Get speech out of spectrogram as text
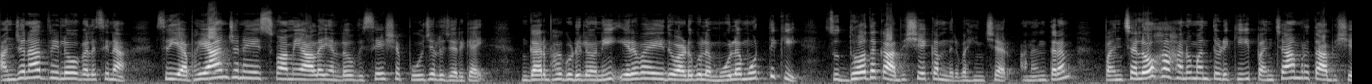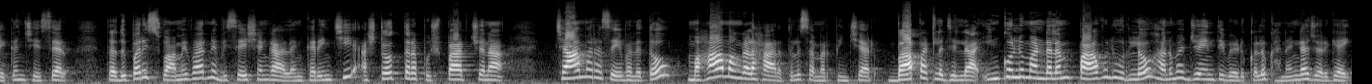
అంజనాద్రిలో వెలసిన శ్రీ అభయాంజనేయ స్వామి ఆలయంలో విశేష పూజలు జరిగాయి. గర్భగుడిలోని ఇరవై ఐదు అడుగుల మూలమూర్తికి శుద్ధోదక అభిషేకం నిర్వహించారు. అనంతరం పంచలోహ హనుమంతుడికి పంచామృత అభిషేకం చేశారు. తదుపరి స్వామివారిని విశేషంగా అలంకరించి అష్టోత్తర పుష్పార్చన చామర సేవలతో మహామంగళహారతులు సమర్పించారు. బాపట్ల జిల్లా ఇంకొల్లు మండలం పావులూరులో హనుమ జయంతి వేడుకలు ఘనంగా జరిగాయి.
